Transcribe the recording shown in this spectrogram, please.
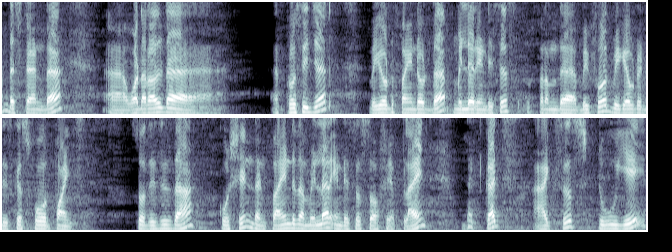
understand the uh, what are all the uh, procedure we have to find out the Miller indices from the before. We have to discuss four points. So this is the question. Then find the Miller indices of a plane that cuts axis 2a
